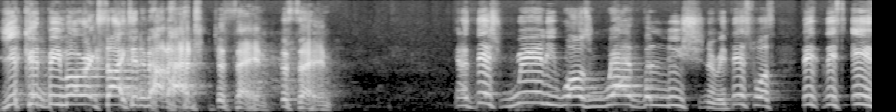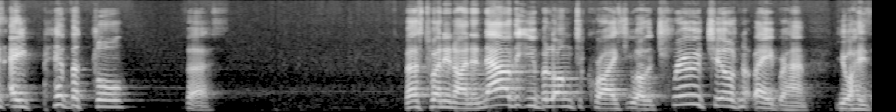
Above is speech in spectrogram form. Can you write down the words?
You could be more excited about that. Just saying, just saying. You know, this really was revolutionary. This was, this, this is a pivotal verse. Verse 29 And now that you belong to Christ, you are the true children of Abraham. You are his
